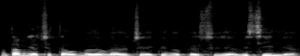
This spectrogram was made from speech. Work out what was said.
А Там я читав Малевича, як він описує весілля,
